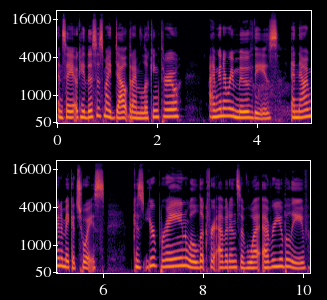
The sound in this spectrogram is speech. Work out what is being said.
and say, okay, this is my doubt that I'm looking through. I'm going to remove these and now I'm going to make a choice because your brain will look for evidence of whatever you believe.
